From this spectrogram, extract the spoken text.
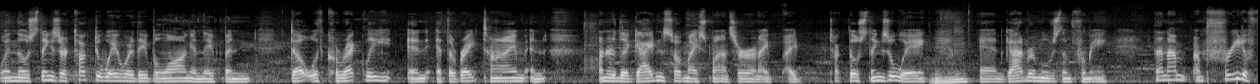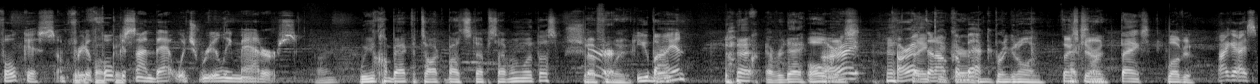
when those things are tucked away where they belong and they've been dealt with correctly and at the right time and under the guidance of my sponsor, and I, I tuck those things away, Mm-hmm. and God removes them for me, then I'm I'm free to focus. I'm free, to to focus. focus. on that which really matters. Will you come back and talk about step seven with us Definitely. You buying? every day? Always. All right. All right, then you, I'll come Karen. back. Bring it on. Thanks, Excellent. Karen. Thanks. Love you. Bye, guys.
